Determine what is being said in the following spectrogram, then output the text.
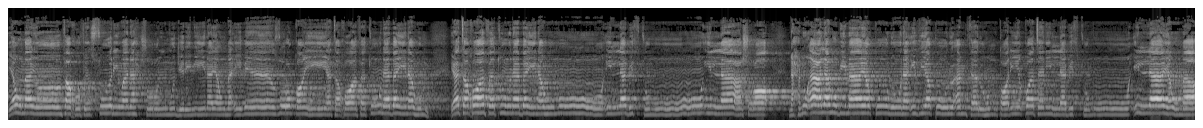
يوم ينفخ في الصور ونحشر المجرمين يومئذ زرقا يتخافتون بينهم يتخافتون بينهم إن لبثتم إلا عشرا. نحن أعلم بما يقولون إذ يقول أمثلهم طريقة إن لبثتم إلا يوما.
